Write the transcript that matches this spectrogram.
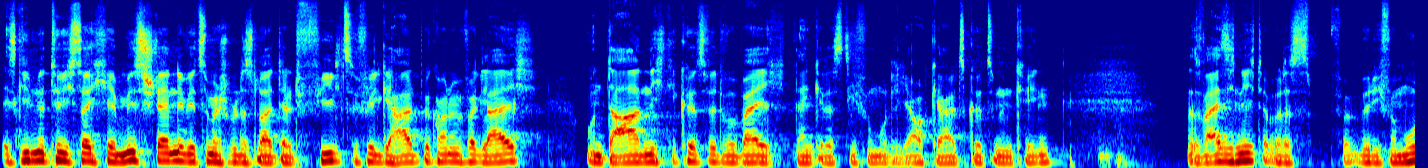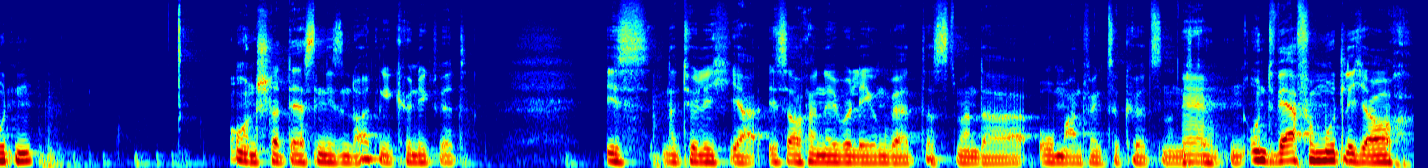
Es gibt natürlich solche Missstände, wie zum Beispiel, dass Leute halt viel zu viel Gehalt bekommen im Vergleich und da nicht gekürzt wird, wobei ich denke, dass die vermutlich auch Gehaltskürzungen kriegen. Das weiß ich nicht, aber das würde ich vermuten. Und stattdessen diesen Leuten gekündigt wird, ist natürlich, ja, ist auch eine Überlegung wert, dass man da oben anfängt zu kürzen und nicht Ja. unten. Und wäre vermutlich auch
